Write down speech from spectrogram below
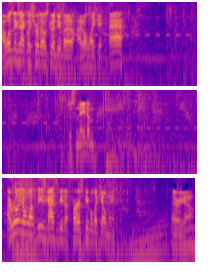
I wasn't exactly sure what that was gonna do, but I, I don't like it. Ah, just nade them. I really don't want these guys to be the first people to kill me. There we go.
